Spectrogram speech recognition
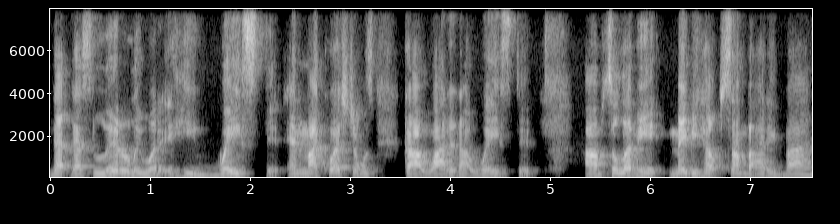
That that's literally what it, he wasted. And my question was, God, why did I waste it? Um, so let me maybe help somebody by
